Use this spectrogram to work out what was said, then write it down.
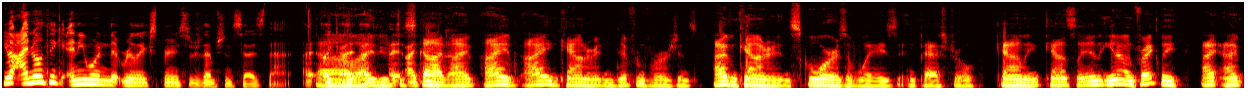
You know, I don't think anyone that really experienced redemption says that. Like, I, I, I, Scott, I, I, I encounter it in different versions. I've encountered it in scores of ways in pastoral counseling, counseling, and you know, and frankly, I, I,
